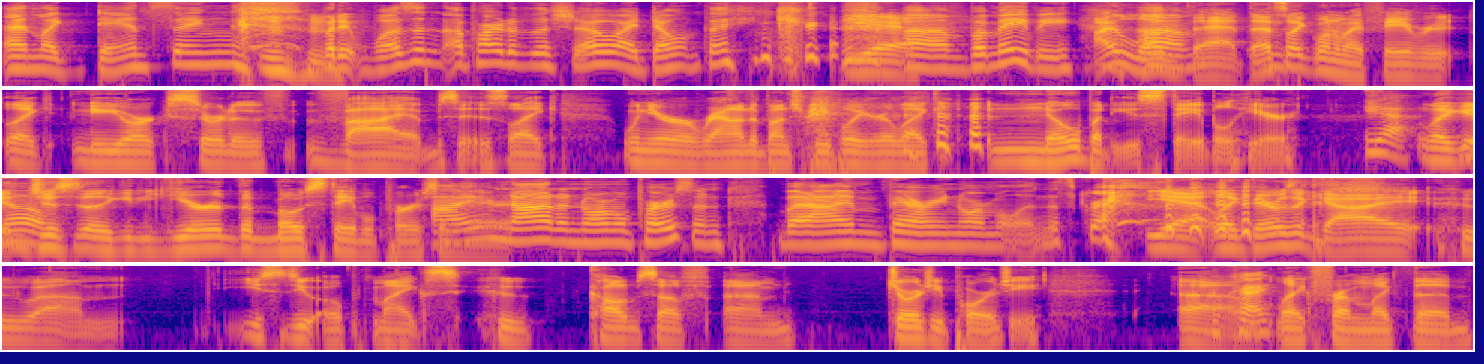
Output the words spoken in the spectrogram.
and like dancing. but it wasn't a part of the show. I don't think. Yeah. Um, but maybe. I love Um, that. That's like one of my favorite like New York sort of vibes is like when you're around a bunch of people, you're like nobody's stable here. Yeah. Like no. it just like you're the most stable person I'm there. not a normal person, but I'm very normal in this crowd. yeah, like there was a guy who um used to do open mics who called himself um Georgie Porgy. Um, Okay. Like from like the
